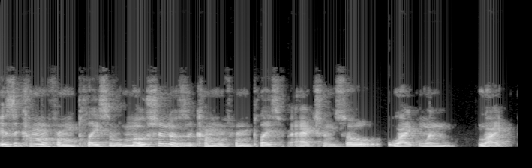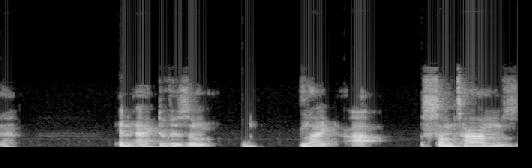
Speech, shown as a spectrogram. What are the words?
is it coming from a place of emotion or is it coming from a place of action? So, like when like in activism, like I, sometimes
